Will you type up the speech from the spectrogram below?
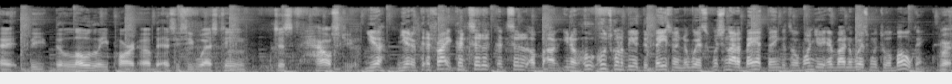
eh, the the lowly part of the SEC West team just housed you. Yeah, yeah, that's right. Consider, consider about you know who, who's going to be at the basement in the West, which is not a bad thing because one year everybody in the West went to a bowl game. Right.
